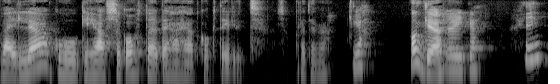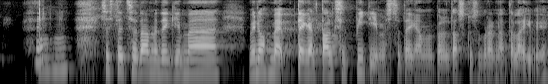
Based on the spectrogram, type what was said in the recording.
välja kuhugi heasse kohta ja teha head kokteilid sõpradega. jah. ongi jah? õige Mm -hmm. sest et seda me tegime või noh, me tegelikult algselt pidime seda tegema peale taskusõbrannade laivi,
